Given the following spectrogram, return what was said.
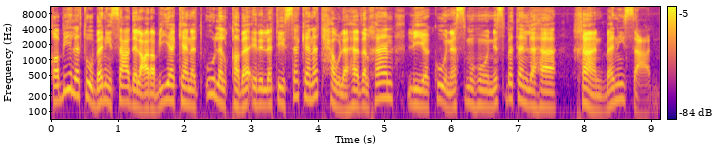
قبيلة بني سعد العربية كانت أولى القبائل التي سكنت حول هذا الخان ليكون اسمه نسبة لها خان بني سعد.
